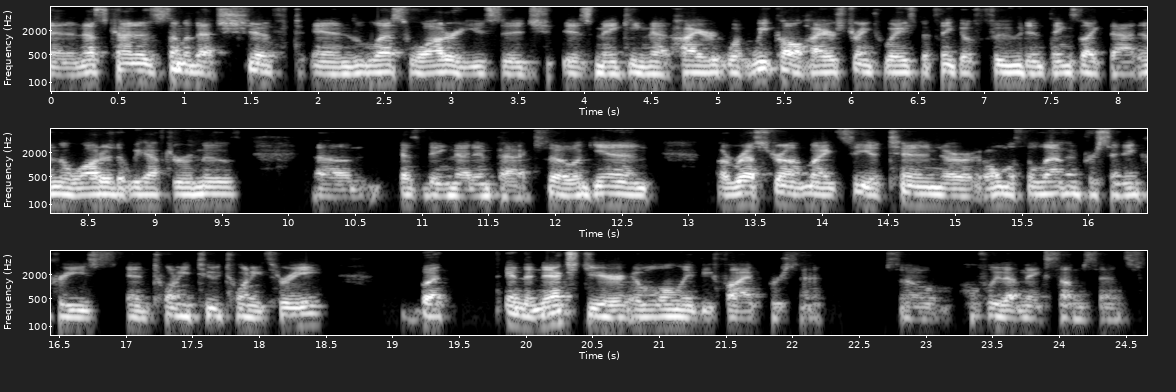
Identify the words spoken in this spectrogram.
And that's kind of some of that shift and less water usage is making that higher, what we call higher strength waste, but think of food and things like that and the water that we have to remove um, as being that impact. So again, a restaurant might see a 10 or almost 11% increase in 22, 23, but in the next year, it will only be 5%. So hopefully that makes some sense.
